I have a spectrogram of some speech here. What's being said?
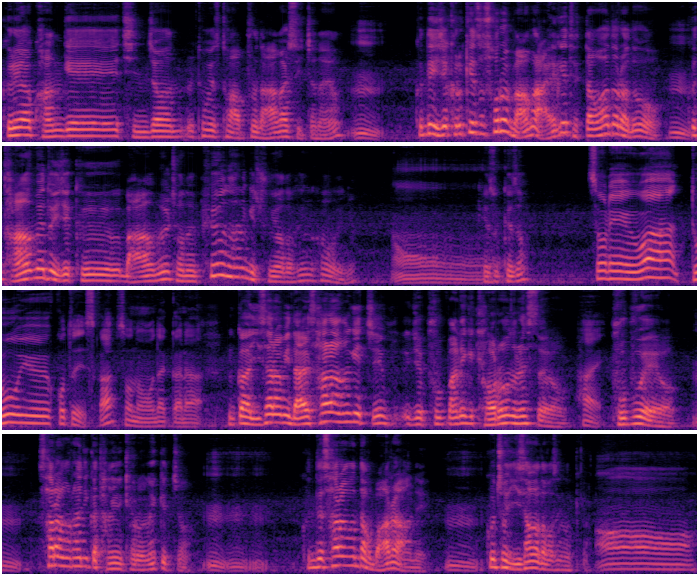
그래야 관계의 진전을 통해서 더 앞으로 나아갈 수 있잖아요. うん。 근데 이제 그렇게 해서 서로의 마음을 알게 됐다고 하더라도 음. 그 다음에도 이제 그 마음을 저는 표현하는 게 중요하다고 생각하거든요. おー 계속해서. それはどういうことですかその、だから、 그러니까 이 사람이 날 사랑하겠지. 이제 부- 만약에 결혼을 했어요. はい。 부부예요. うん。 사랑을 하니까 당연히 결혼했겠죠. うんうんうん。 근데 사랑한다고 말을 안 해. うん。 그건 전 이상하다고 생각해요. ああ。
